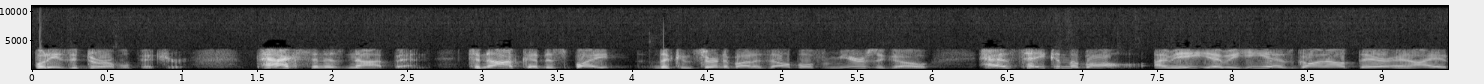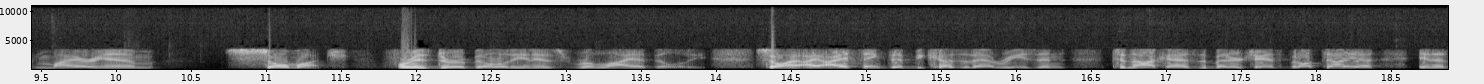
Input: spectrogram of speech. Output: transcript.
But he's a durable pitcher. Paxton has not been. Tanaka, despite the concern about his elbow from years ago, has taken the ball. I mean, he, I mean, he has gone out there, and I admire him so much for his durability and his reliability. So I, I think that because of that reason, Tanaka has the better chance. But I'll tell you, in a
